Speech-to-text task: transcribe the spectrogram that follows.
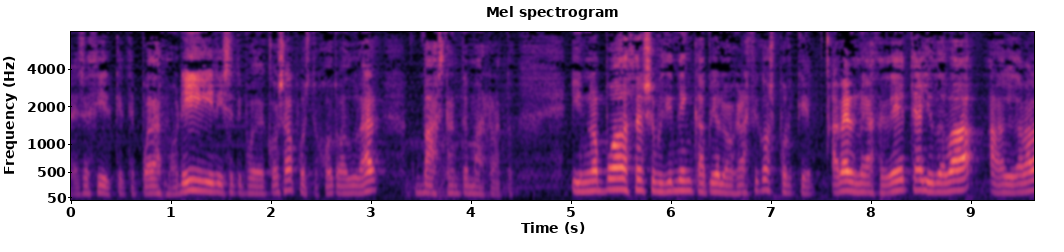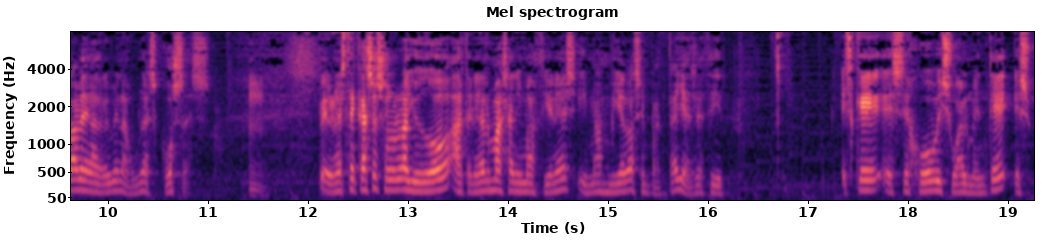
es decir, que te puedas morir y ese tipo de cosas, pues tu juego te va a durar bastante más rato. Y no puedo hacer suficiente hincapié en los gráficos porque, a ver, el Mega CD te ayudaba, ayudaba a la Mega Drive en algunas cosas. Pero en este caso solo le ayudó a tener más animaciones y más mierdas en pantalla. Es decir, es que ese juego visualmente es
